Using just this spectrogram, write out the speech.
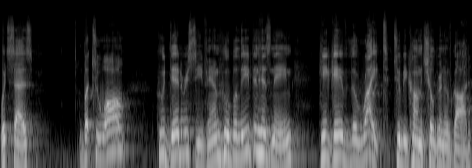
which says, But to all who did receive him, who believed in his name, he gave the right to become children of God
